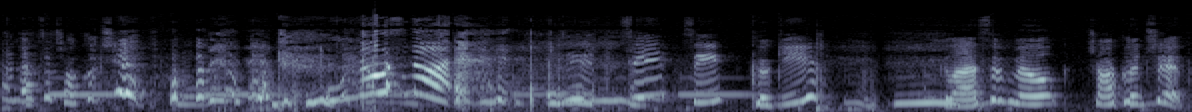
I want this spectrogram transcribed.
And that's a chocolate chip. no, it's not. see, see, see, cookie, glass of milk, chocolate chip.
